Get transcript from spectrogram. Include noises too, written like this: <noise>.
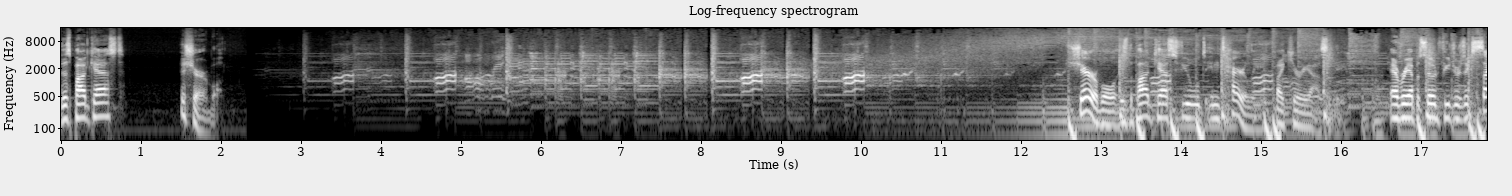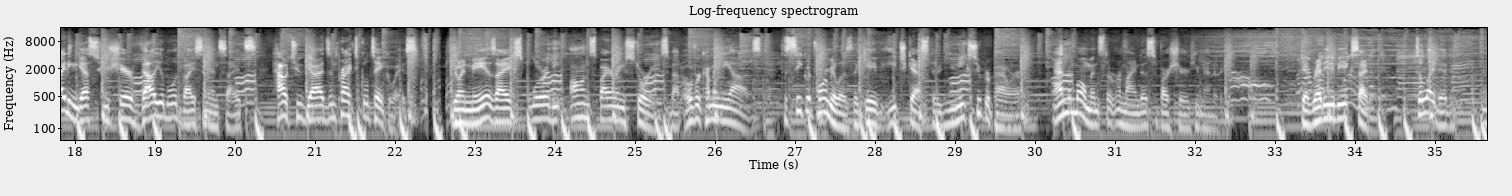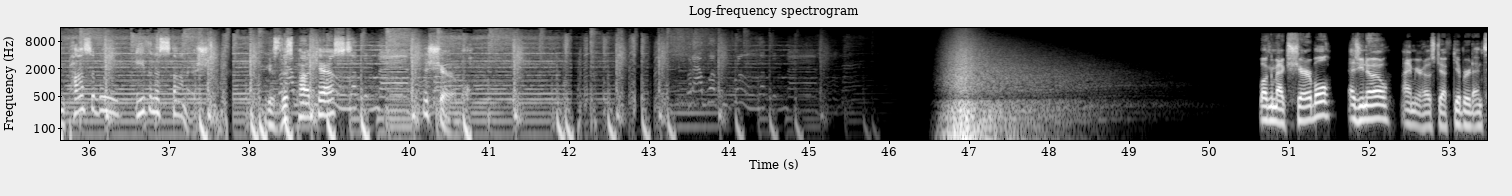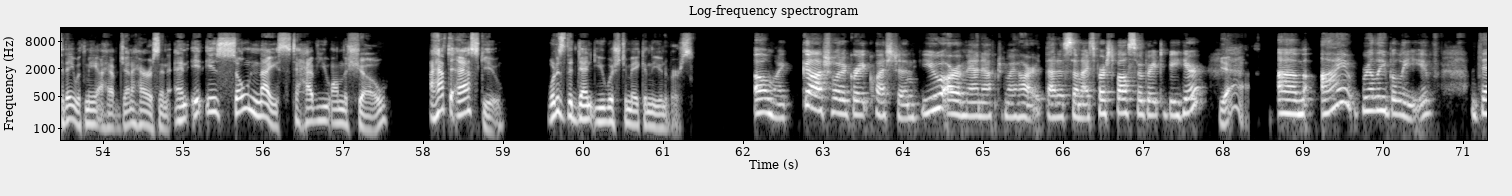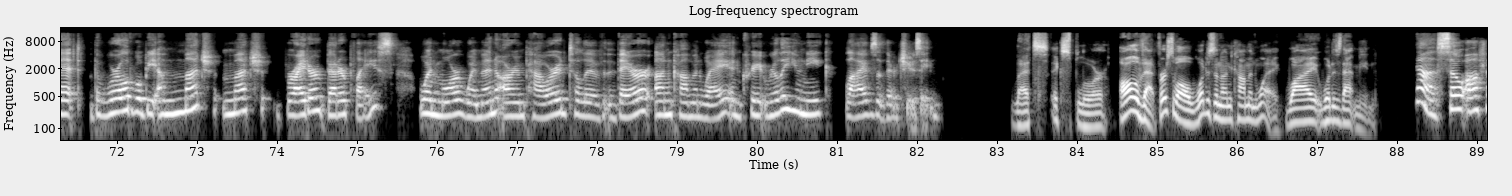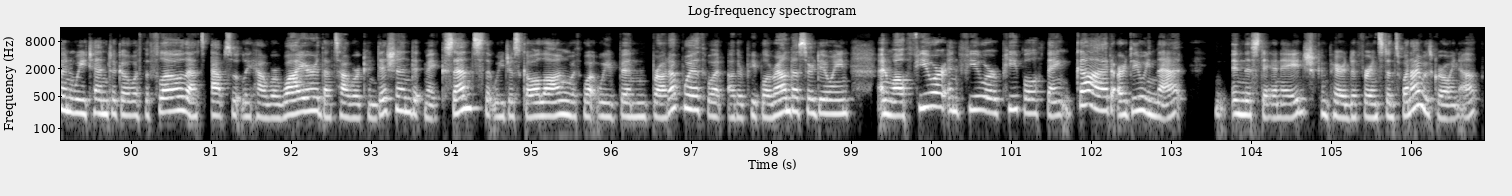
This podcast is shareable. Shareable is the podcast fueled entirely by curiosity. Every episode features exciting guests who share valuable advice and insights, how to guides, and practical takeaways. Join me as I explore the awe inspiring stories about overcoming the odds, the secret formulas that gave each guest their unique superpower, and the moments that remind us of our shared humanity. Get ready to be excited, delighted, and possibly even astonished, because this podcast is shareable. Welcome back to Shareable. As you know, I'm your host, Jeff Gibbard, and today with me, I have Jenna Harrison. And it is so nice to have you on the show. I have to ask you, what is the dent you wish to make in the universe? Oh my gosh, what a great question. You are a man after my heart. That is so nice. First of all, so great to be here. Yeah. Um, I really believe that the world will be a much, much brighter, better place when more women are empowered to live their uncommon way and create really unique lives of their choosing. Let's explore all of that. First of all, what is an uncommon way? Why? What does that mean? Yeah, so often we tend to go with the flow. That's absolutely how we're wired. That's how we're conditioned. It makes sense that we just go along with what we've been brought up with, what other people around us are doing. And while fewer and fewer people, thank God, are doing that in this day and age compared to, for instance, when I was growing up,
